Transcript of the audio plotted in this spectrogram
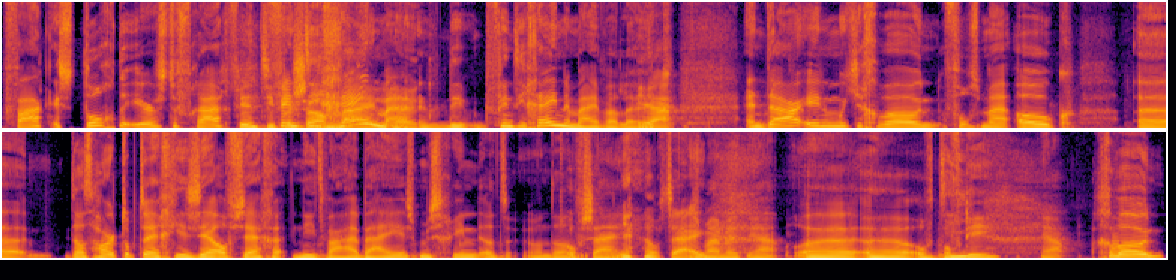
vaak is toch de eerste vraag... vindt die persoon diegene mij leuk? die, vindt diegene mij wel leuk? Ja. En daarin moet je gewoon volgens mij ook... eh, dat hardop tegen jezelf zeggen. Niet waar hij bij is misschien. Dat, want dan, Of zij. Ja, of zij. Mij met, ja. Eh, eh, of die. Of die. Ja. Gewoon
